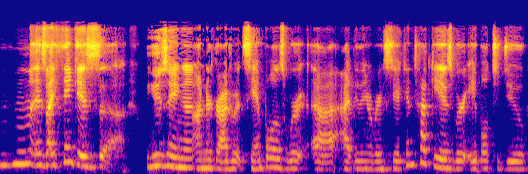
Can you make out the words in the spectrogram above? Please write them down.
Mm-hmm. Is I think is uh, using undergraduate samples. We're uh, at the University of Kentucky is we're able to do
